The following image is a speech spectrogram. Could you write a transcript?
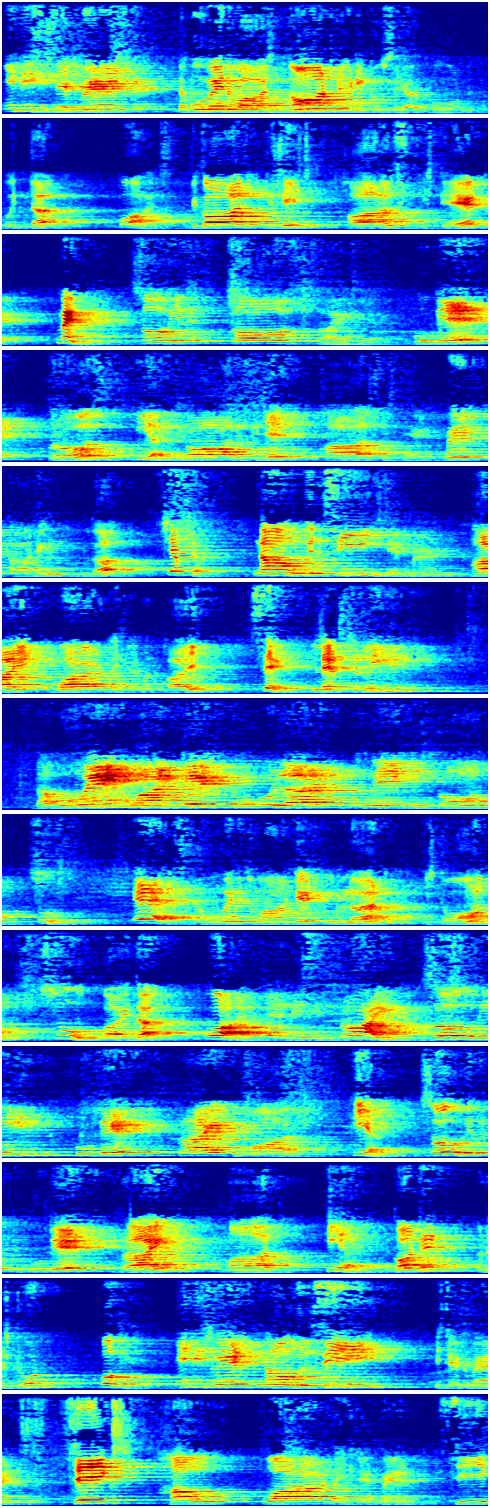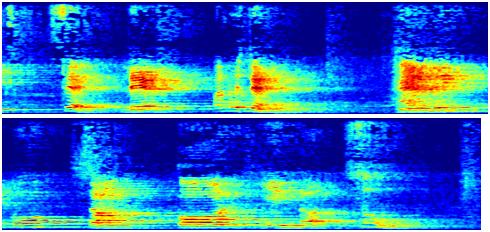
In this statement, the woman was not ready to share food with the boys because this is statement. So we'll cross right here. Put a cross here because this is a false statement according to the chapter. Now we'll see statement 5. What the statement 5 said. Let's read. The woman wanted to learn to make stone soup. Yes, the woman wanted to learn stone soup by the boy. And this is right. So we put a right mark here. So we will put a right mark here. Got it? Understood? Okay. In this way, now we'll see statements 6. How, what the statement 6 said. Let's understand. Henry put some coal in the soup.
